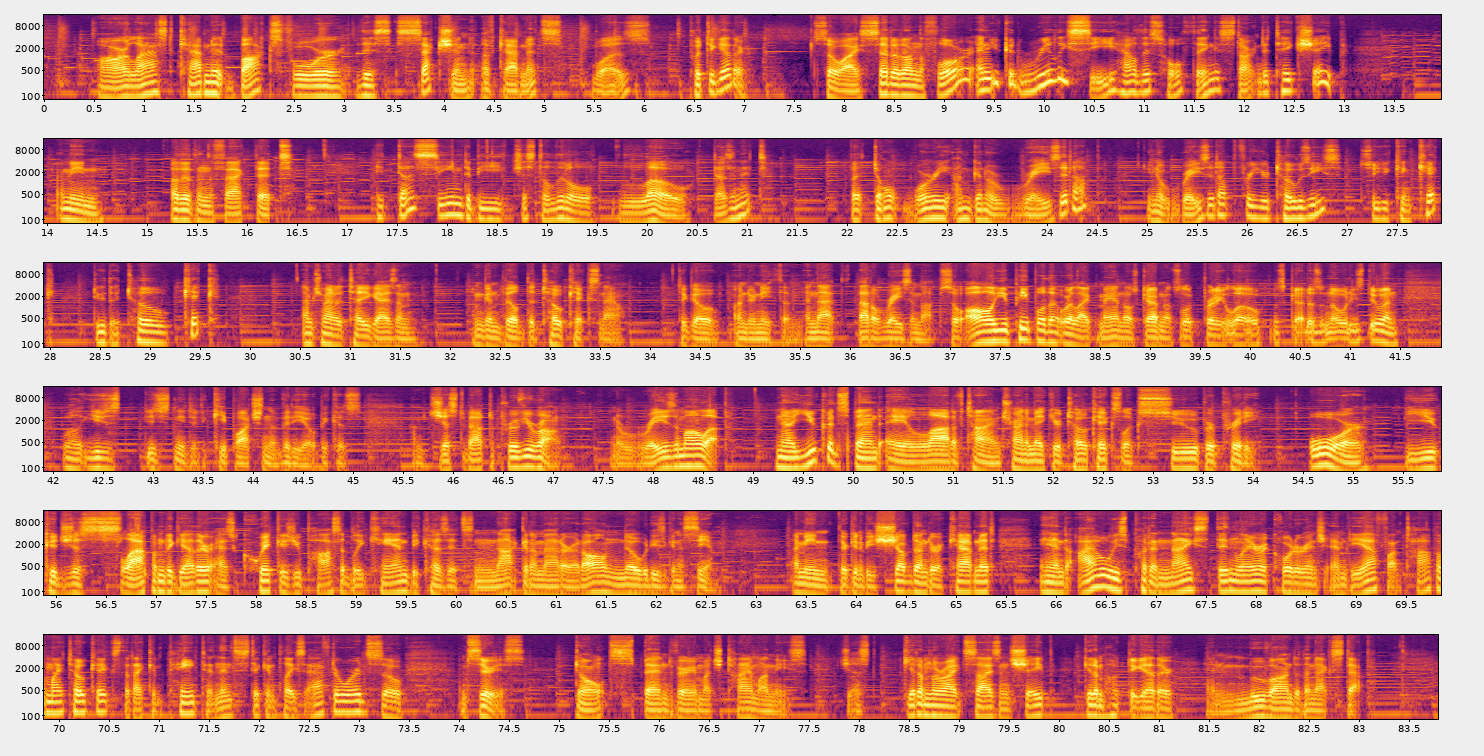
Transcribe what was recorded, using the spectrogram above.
our last cabinet box for this section of cabinets was put together. So I set it on the floor, and you could really see how this whole thing is starting to take shape. I mean, other than the fact that it does seem to be just a little low, doesn't it? But don't worry, I'm gonna raise it up. You know, raise it up for your toesies so you can kick. Do the toe kick. I'm trying to tell you guys I'm I'm gonna build the toe kicks now to go underneath them, and that that'll raise them up. So all you people that were like, "Man, those cabinets look pretty low. This guy doesn't know what he's doing." Well, you just you just needed to keep watching the video because I'm just about to prove you wrong. I'm gonna raise them all up. Now you could spend a lot of time trying to make your toe kicks look super pretty, or you could just slap them together as quick as you possibly can because it's not going to matter at all. Nobody's going to see them. I mean, they're going to be shoved under a cabinet, and I always put a nice thin layer of quarter inch MDF on top of my toe kicks that I can paint and then stick in place afterwards. So I'm serious. Don't spend very much time on these. Just get them the right size and shape, get them hooked together, and move on to the next step.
